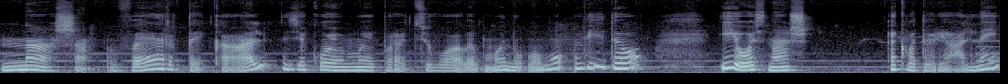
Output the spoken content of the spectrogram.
наша вертикаль, з якою ми працювали в минулому відео, і ось наш екваторіальний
